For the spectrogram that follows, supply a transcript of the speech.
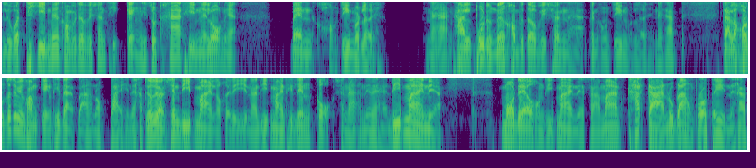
หรือว่าทีมเรื่อง computer vision ที่เก่งที่สุด 5 ทีมในโลกเนี่ยเป็นของจีนหมดเลยนะฮะถ้าพูดถึงเรื่อง computer vision นะฮะเป็นของจีนหมดเลยนะครับแต่ละคนก็จะมีความเก่งที่แตกต่างออกไปนะครับยกตัวอย่างเช่น DeepMind เราเคยได้ยินนะ DeepMind ที่เล่นโกะชนะเนี่ยนะฮะ DeepMind เนี่ยโมเดลของ DeepMind เนี่ยสามารถคาดการณ์รูปร่างของโปรตีนนะครับ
